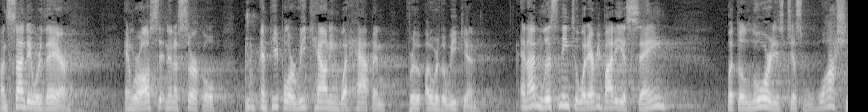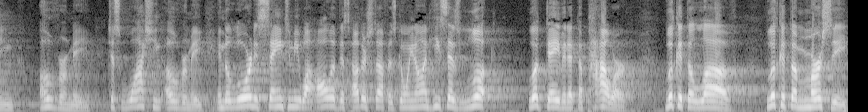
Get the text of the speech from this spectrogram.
on Sunday, we're there, and we're all sitting in a circle and people are recounting what happened for the, over the weekend. And I'm listening to what everybody is saying, but the Lord is just washing over me, just washing over me. And the Lord is saying to me while all of this other stuff is going on, He says, Look, look, David, at the power, look at the love, Look at the mercy.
